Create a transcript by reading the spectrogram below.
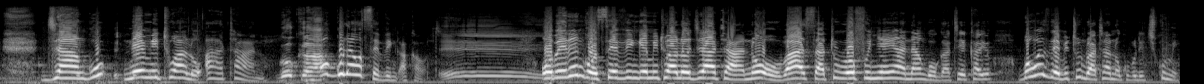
jangu n'emitwalo ataano goka. Ogulewo saving account. Eh. obeere ng'osevinga emitwalo gy'ataano oba asatu lw'ofunyeyo ana ng'ogateekayo bw'oweza ebitundu ataano ku buli kikumi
